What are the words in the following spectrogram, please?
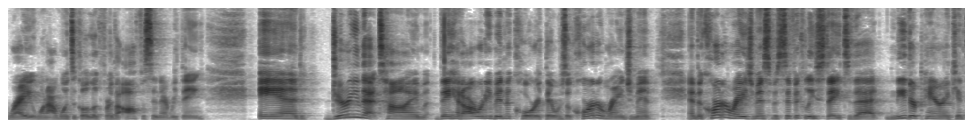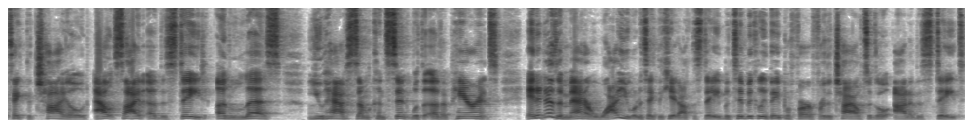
right? When I went to go look for the office and everything. And during that time, they had already been to court. There was a court arrangement, and the court arrangement specifically states that neither parent can take the child outside of the state unless you have some consent with the other parents. And it doesn't matter why you want to take the kid out of the state, but typically they prefer for the child to go out of the state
